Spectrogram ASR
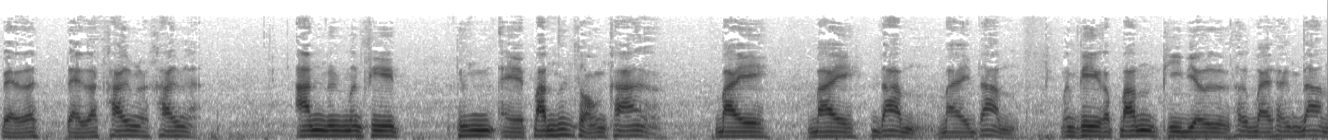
แต่ละแต่ละครั้งละครั้งอะอันหนึ่งบางทีถึงไอ้ปั๊มถึงสองครั้งใบใบดั้มใบดั้มบางทีกับปั๊มทีเดียวทั้งใบทั้งดั้ม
